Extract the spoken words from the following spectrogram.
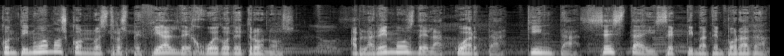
continuamos con nuestro especial de Juego de Tronos. Hablaremos de la cuarta, quinta, sexta y séptima temporada.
